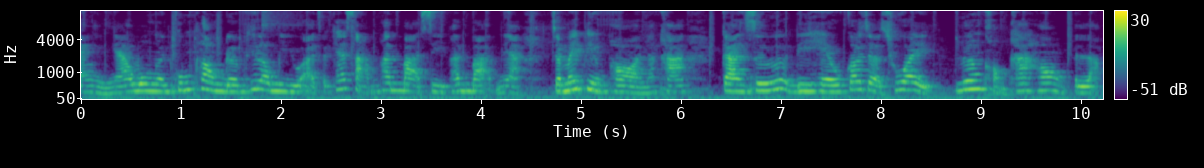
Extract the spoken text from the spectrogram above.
งๆอย่างเงี้ยวงเงินคุ้มครองเดิมที่เรามีอยู่อาจจะแค่ 3,000 บาท 4,000 บาทเนี่ยจะไม่เพียงพอนะคะ การซื้อ d h e a l ก็จะช่วยเรื่องของค่าห้องเป็นหลัก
